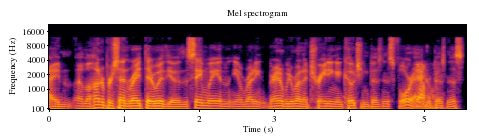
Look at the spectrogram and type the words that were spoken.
I'm I'm 100 percent right there with you. The same way in you know running. Granted, we run a training and coaching business for yeah. agribusiness.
